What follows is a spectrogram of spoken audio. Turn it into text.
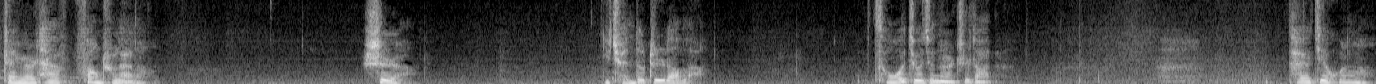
展元他放出来了。是啊，你全都知道了。从我舅舅那儿知道的。他要结婚了。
